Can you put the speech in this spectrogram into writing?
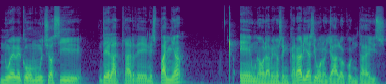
9 como mucho así de la tarde en España, eh, una hora menos en Canarias y bueno, ya lo contáis,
